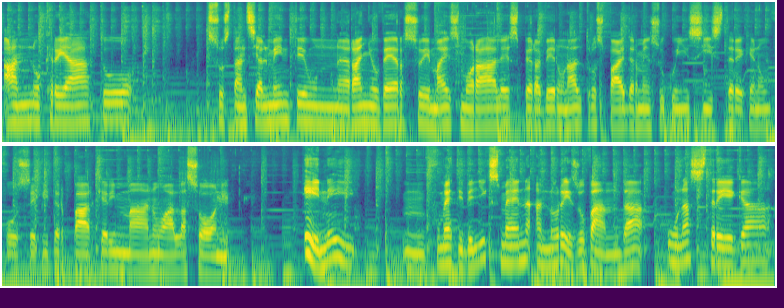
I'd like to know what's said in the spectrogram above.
Hanno creato sostanzialmente un ragno verso e Miles Morales per avere un altro Spider-Man su cui insistere che non fosse Peter Parker in mano alla Sony. E nei mm, fumetti degli X-Men hanno reso Wanda una strega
